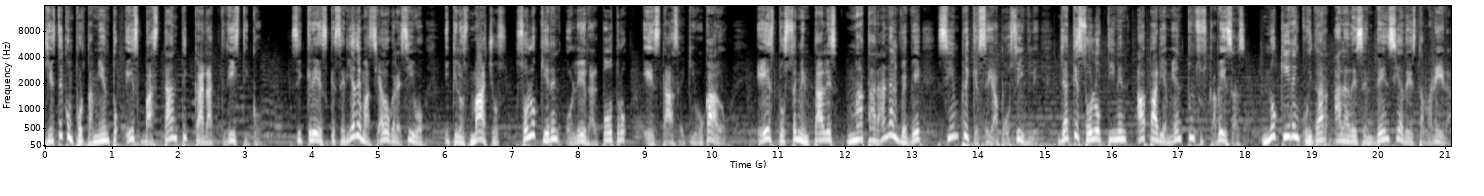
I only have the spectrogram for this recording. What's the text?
y este comportamiento es bastante característico. Si crees que sería demasiado agresivo y que los machos solo quieren oler al potro, estás equivocado. Estos sementales matarán al bebé siempre que sea posible, ya que solo tienen apareamiento en sus cabezas. No quieren cuidar a la descendencia de esta manera,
